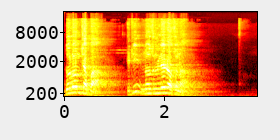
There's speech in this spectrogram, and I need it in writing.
দোলন চাপা এটি নজরুলের রচনা।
